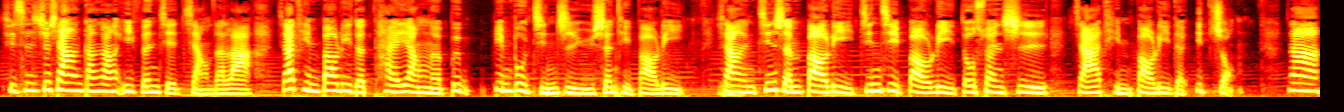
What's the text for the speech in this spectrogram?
其实就像刚刚一芬姐讲的啦，家庭暴力的太阳呢，并并不仅止于身体暴力，像精神暴力、经济暴力都算是家庭暴力的一种。那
